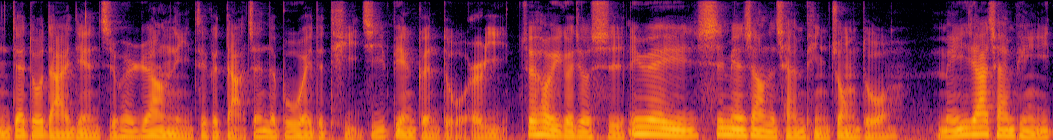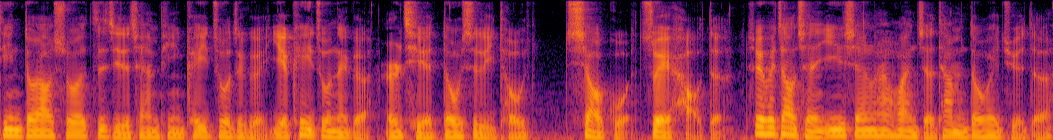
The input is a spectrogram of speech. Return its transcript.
你再多打一点，只会让你这个打针的部位的体积变更多而已。最后一个就是因为市面上的产品众多，每一家产品一定都要说自己的产品可以做这个，也可以做那个，而且都是里头效果最好的，所以会造成医生和患者他们都会觉得，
